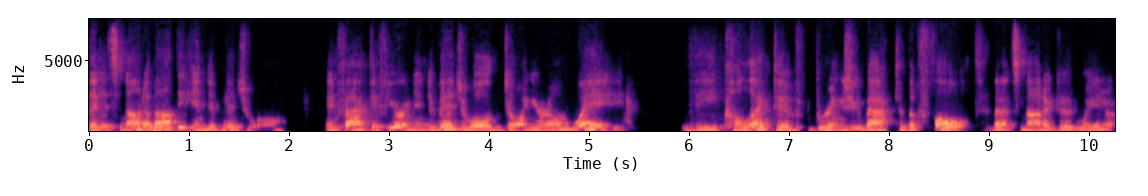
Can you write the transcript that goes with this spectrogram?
That it's not about the individual. In fact, if you're an individual going your own way, the collective brings you back to the fold. That's not a good way to,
